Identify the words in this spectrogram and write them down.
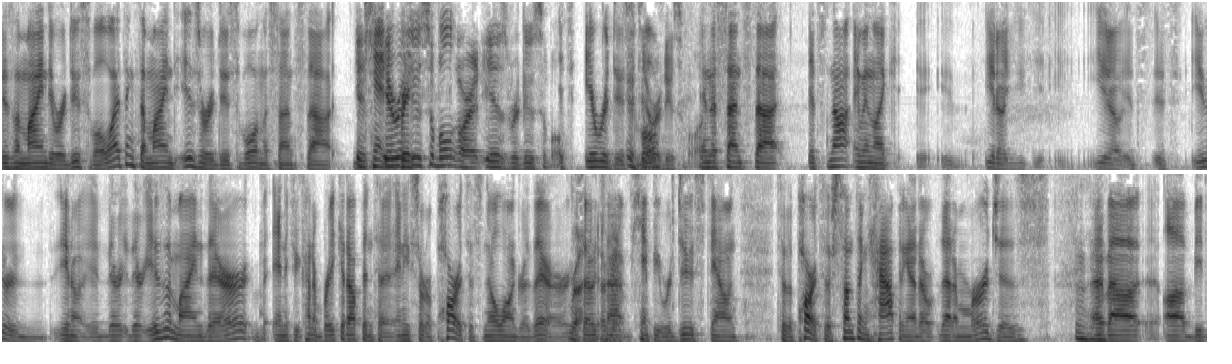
is the mind irreducible? Well, I think the mind is irreducible in the sense that you it's can't break- irreducible or it is reducible. it's irreducible. It's irreducible, in the sense that it's not. I mean, like you know. You, you know, it's it's either you know there there is a mind there, and if you kind of break it up into any sort of parts, it's no longer there. Right, so it's okay. not can't be reduced down to the parts. There's something happening that, that emerges Mm-hmm. about uh, be,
